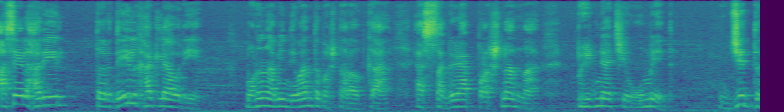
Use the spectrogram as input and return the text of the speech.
असेल हरील तर देईल खाटल्यावरी. म्हणून आम्ही निवांत बसणार आहोत का? ह्या सगळ्या प्रश्नांना भिडण्याची उमेद जिद्द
